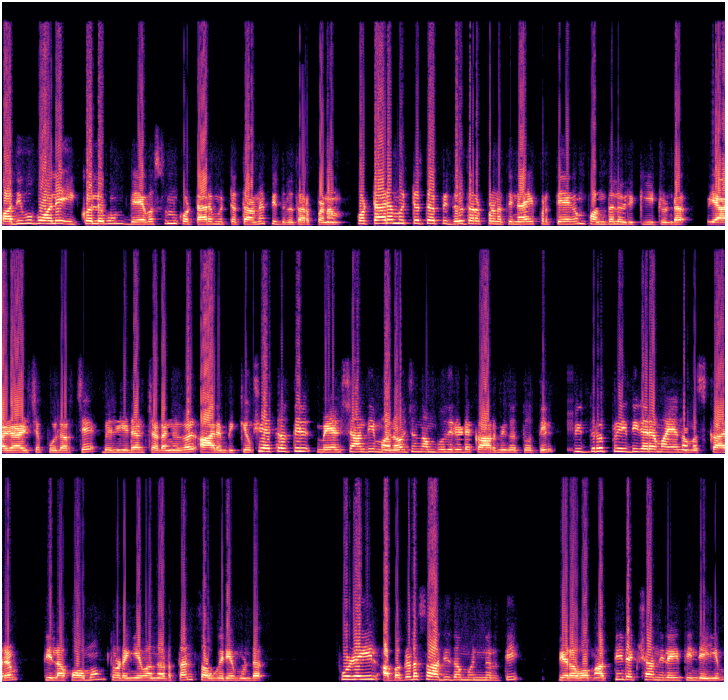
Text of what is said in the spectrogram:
പതിവ് പോലെ ഇക്കൊല്ലവും ദേവസ്വം കൊട്ടാരമുറ്റത്താണ് പിതൃതർപ്പണം. കൊട്ടാരമുറ്റത്ത് പിതൃതർപ്പണത്തിനായി പ്രത്യേകം പന്തൽ ഒരുക്കിയിട്ടുണ്ട് വ്യാഴാഴ്ച പുലർച്ചെ ബലിയിടൽ ചടങ്ങുകൾ ആരംഭിക്കും. ക്ഷേത്രത്തിൽ മേൽശാന്തി മനോജ് നമ്പൂതിരിയുടെ കാർമ്മികത്വത്തിൽ പിതൃപ്രീതികരമായ നമസ്കാരം തിലഹോമം തുടങ്ങിയവ നടത്താൻ സൗകര്യമുണ്ട്. പുഴയിൽ അപകട സാധ്യത മുൻനിർത്തി പിറവം അഗ്നിരക്ഷാ നിലയത്തിന്റെയും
